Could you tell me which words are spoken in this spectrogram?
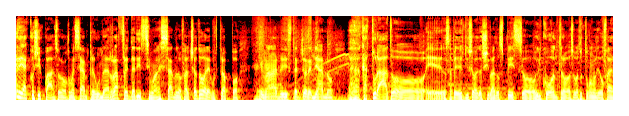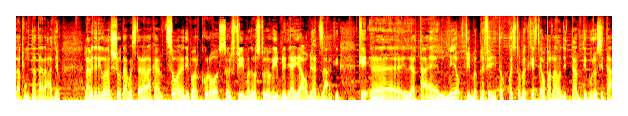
E rieccoci qua, sono come sempre un raffreddatissimo Alessandro Falciatore, purtroppo i malanni di stagione mi hanno eh, catturato e lo sapete di solito ci vado spesso incontro, soprattutto quando devo fare la puntata radio. L'avete riconosciuta? Questa era la canzone di Porco Rosso, il film dello studio Ghibli di Hayao Miyazaki, che eh, in realtà è il mio film preferito. Questo perché stiamo parlando di tante curiosità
